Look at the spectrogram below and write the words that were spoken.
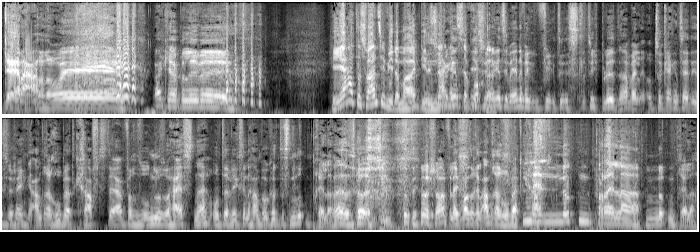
Get out of the way! I can't believe it! Ja, das waren sie wieder mal, die Ist Nuggets übrigens, der ist Woche. übrigens im Endeffekt das ist natürlich blöd, ne? weil zur gleichen Zeit ist wahrscheinlich ein anderer Robert Kraft, der einfach so nur so heißt, ne? unterwegs in Hamburg und das ist ein Nuttenpreller. Ne? Also, muss mal schauen, vielleicht war es auch ein anderer Robert Kraft. Ein Nuttenpreller. Nuttenpreller.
